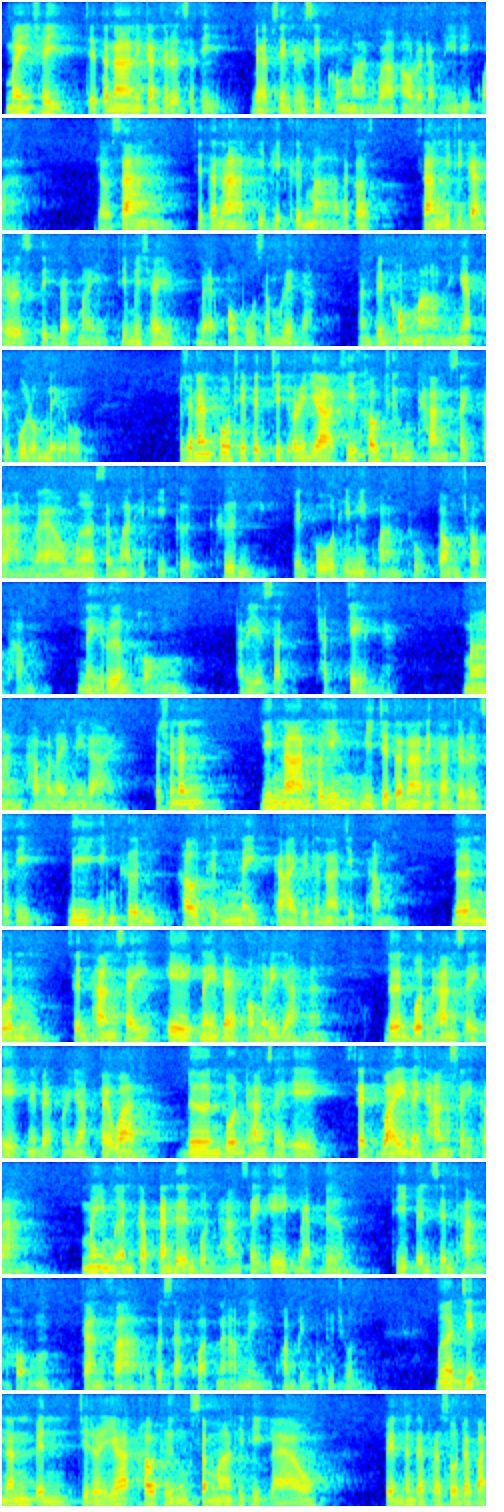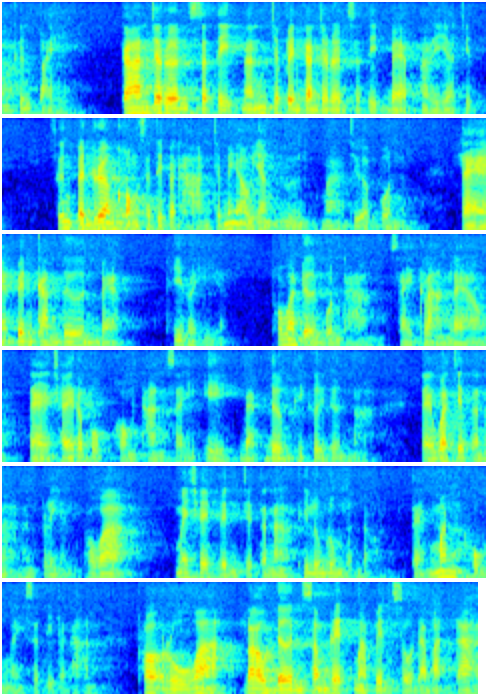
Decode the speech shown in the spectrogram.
ไม่ใช่เจตนาในการเจริญสติ แบบเสียงกระซิบของมารว่าเอาระดับนี้ดีกว่า แล้วสร้างเจตนาที่ผิดขึ้นมา แล้วก็สร้างวิธีการเจริญสติแบบใหม่ ที่ไม่ใช่แบบของผู้สำเร็จอะอันเป็นของมารอย่างเงี้ยคือผู้ล้มเหลว เพราะฉะนั้นผู้ที่เป็นจิตอริยะที่เข้าถึงทางสายกลางแล้วเมื่อสมาธิฐิเกิดขึ้น เป็นผู้ที่มีความถูกต้องชอบธรรม ในเรื่องของอริยสัจชัดเจนเนี่ยมารทำอะไรไม่ได้ เพราะฉะนั้นยิ่งนานก็ยิ่งมีเจตนาในการเจริญสติ ดียิ่งขึ้นเข้าถึงในกายเวทนาจิตธรรม เดินบนเส้นทางสายเอกในแบบของอริยะนะเดินบนทางสายเอกในแบบอริยะ แปลว่า เดินบนทางสายเอกเซตไว้ในทางสายกลาง ไม่เหมือนกับการเดินบนทางสายเอกแบบเดิม ที่เป็นเส้นทางของ การฝ่าอุปสรรคขวากหนามในความเป็นปุถุชน เมื่อจิตนั้นเป็นจิตริยะเข้าถึงสัมมาทิฏฐิแล้ว เป็นตั้งแต่พระโสดาบันขึ้นไป การเจริญสตินั้นจะเป็นการเจริญสติแบบอริยจิต ซึ่งเป็นเรื่องของสติปัฏฐานจะไม่เอาอย่างอื่นมาเจือปน แต่เป็นการเดินแบบที่ละเอียด เพราะว่าเดินบนทางสายกลางแล้ว แต่ใช้ระบบของทางสายเอกแบบเดิมที่เคยเดินมา แต่ว่าเจตนานั้นเปลี่ยน เพราะว่า ไม่ใช่เป็นเจตนาที่ลุ่มลุ่มดอนดอนแต่มั่นคงในสติปัฏฐาน เพราะรู้ว่าเราเดินสำเร็จมาเป็นโสดาบันได้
